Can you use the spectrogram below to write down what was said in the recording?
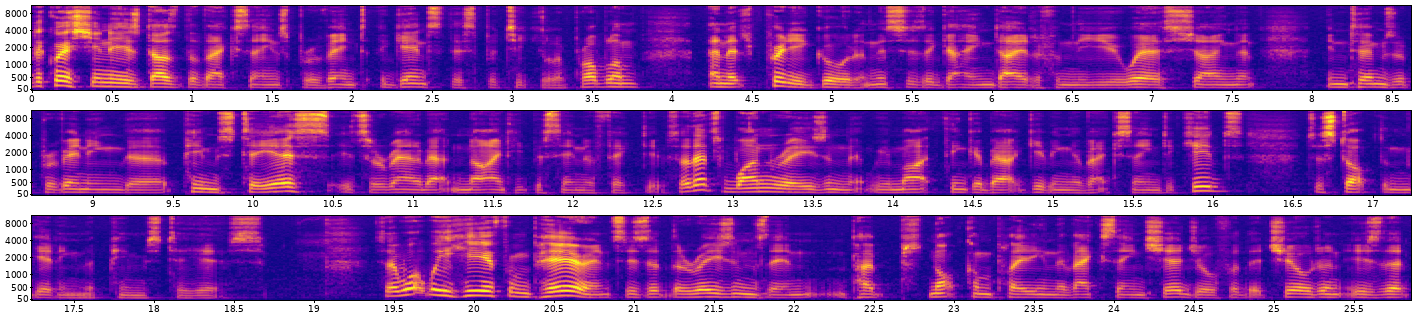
the question is, does the vaccines prevent against this particular problem? And it's pretty good, and this is again data from the US showing that in terms of preventing the PIMS TS, it's around about 90% effective. So that's one reason that we might think about giving a vaccine to kids to stop them getting the PIMS TS. So what we hear from parents is that the reasons then perhaps not completing the vaccine schedule for their children is that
